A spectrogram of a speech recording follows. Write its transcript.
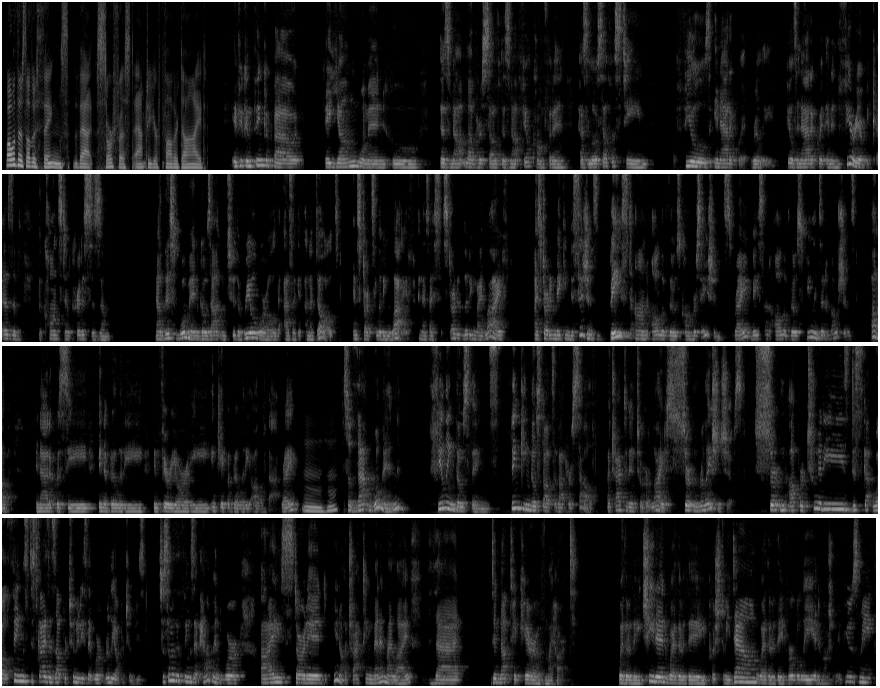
What were those other things that surfaced after your father died? If you can think about a young woman who does not love herself, does not feel confident, has low self esteem, feels inadequate, really, feels inadequate and inferior because of the constant criticism. Now, this woman goes out into the real world as a, an adult and starts living life. And as I started living my life, I started making decisions based on all of those conversations, right? Based on all of those feelings and emotions of inadequacy, inability, inferiority, incapability, all of that, right? Mm-hmm. So that woman feeling those things, thinking those thoughts about herself, attracted into her life certain relationships, certain opportunities, disgu- well, things disguised as opportunities that weren't really opportunities. So some of the things that happened were I started, you know, attracting men in my life that did not take care of my heart whether they cheated, whether they pushed me down, whether they verbally and emotionally abused me.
